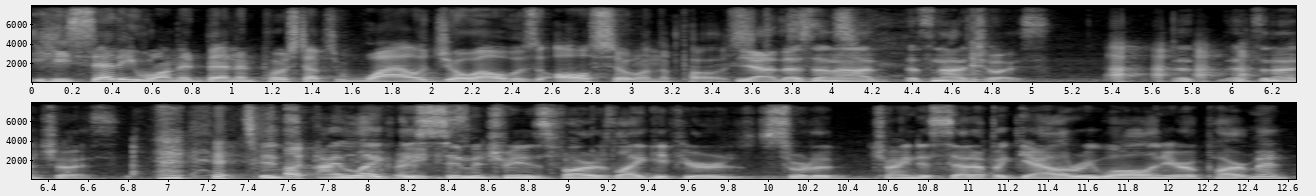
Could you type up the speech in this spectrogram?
he said he wanted Ben in post ups while Joel was also in the post. Yeah, that's an odd. That's not a choice. That, that's an odd choice. it's, It's, I like crazy. the symmetry as far as like if you're sort of trying to set up a gallery wall in your apartment,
